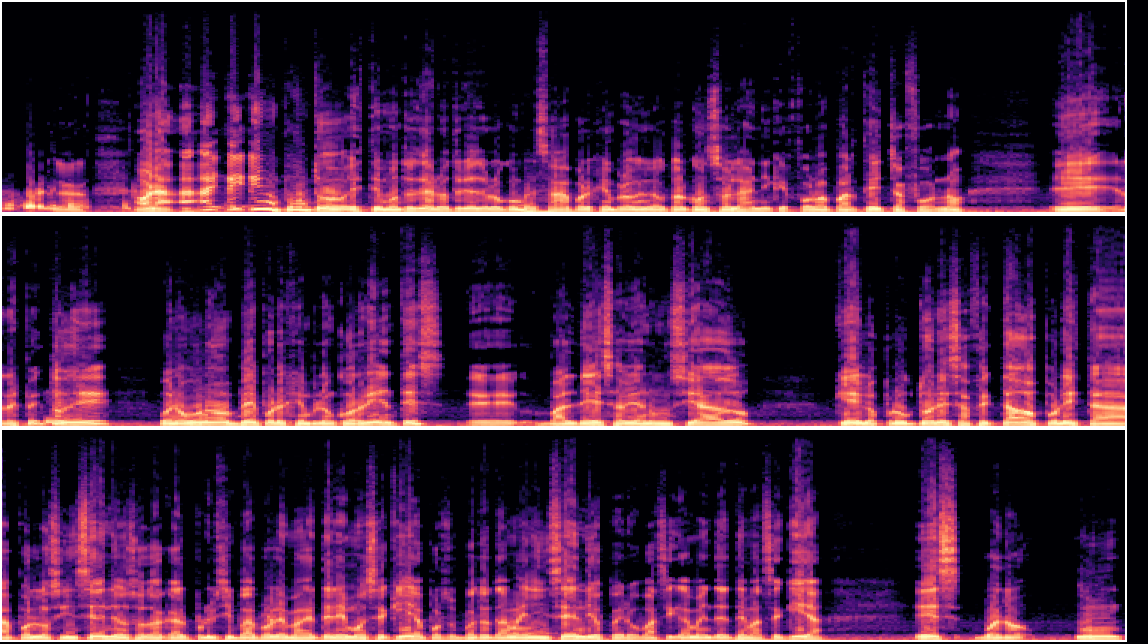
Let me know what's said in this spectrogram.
mejor claro. Ahora, hay, hay, un punto, este Montoya, el otro día yo lo conversaba, por ejemplo, con el doctor Consolani, que forma parte de Chafor, ¿no? Eh, respecto de, bueno, uno ve, por ejemplo, en Corrientes, Valdés había anunciado que los productores afectados por esta por los incendios, nosotros acá el principal problema que tenemos es sequía, por supuesto también incendios, pero básicamente el tema sequía, es, bueno, un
